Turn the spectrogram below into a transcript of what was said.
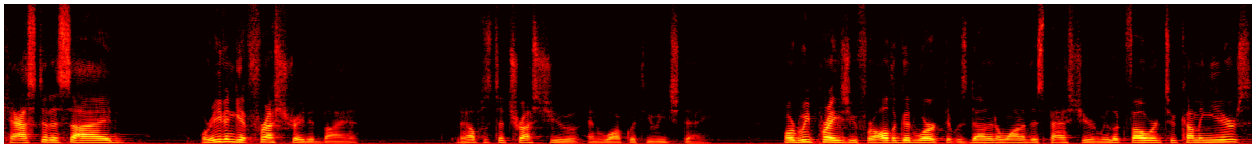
cast it aside, or even get frustrated by it, but help us to trust you and walk with you each day. Lord, we praise you for all the good work that was done in Awana this past year, and we look forward to coming years.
